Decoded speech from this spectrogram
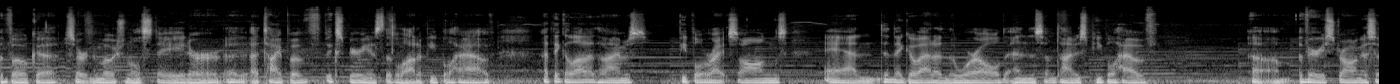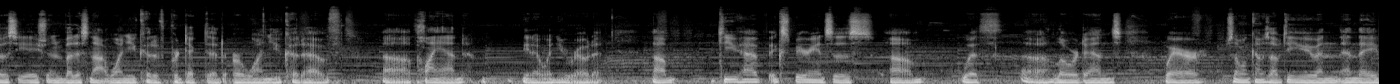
evoke a certain emotional state or a, a type of experience that a lot of people have. I think a lot of times people write songs and then they go out in the world, and sometimes people have um, a very strong association, but it's not one you could have predicted or one you could have uh, planned, you know, when you wrote it. Um, do you have experiences um, with uh, lower dens where someone comes up to you and, and they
